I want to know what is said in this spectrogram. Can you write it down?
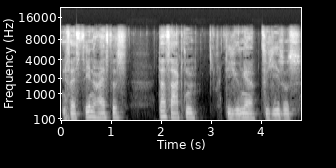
In Vers 10 heißt es, da sagten die Jünger zu Jesus,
